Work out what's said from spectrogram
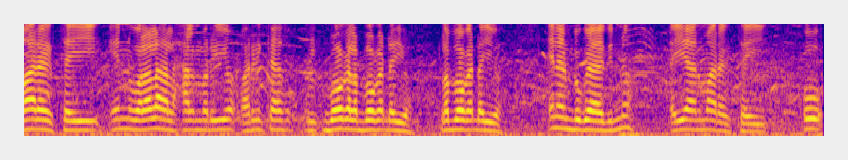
maaragtay in walaalaha la xalmariyo arrinkaas booga la booga dhayo لبوغا دايو. أنا بوغادينو أيان ماركتي أو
